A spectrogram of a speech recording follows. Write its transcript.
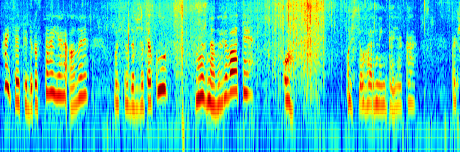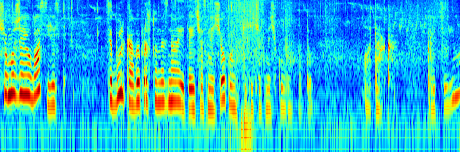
Хай це підростає, але ось сюди вже таку можна вигривати. О, ось о, гарненька яка. Так що, може, і у вас є цибулька, а ви просто не знаєте. І часничок, вон скільки часничку багато. Отак. Працюємо.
